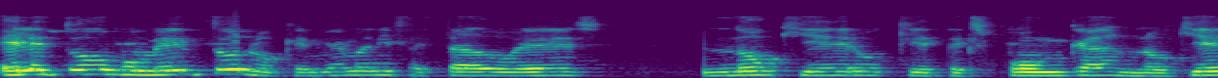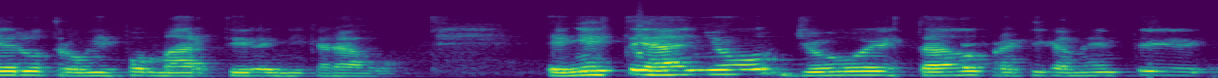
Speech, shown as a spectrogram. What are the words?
Él en todo momento lo que me ha manifestado es no quiero que te exponga, no quiero otro obispo mártir en Nicaragua. En este año yo he estado prácticamente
